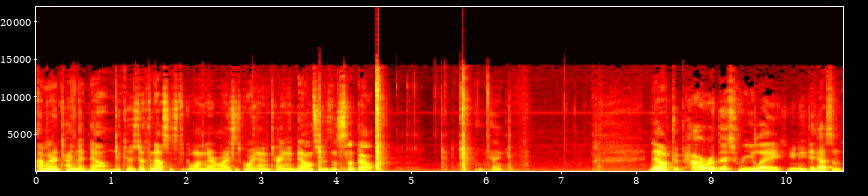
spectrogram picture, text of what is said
I'm going to tighten that down because nothing else needs to go in there. Might just go ahead and tighten it down so it doesn't slip out. Okay? Now to power this relay you need to have some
